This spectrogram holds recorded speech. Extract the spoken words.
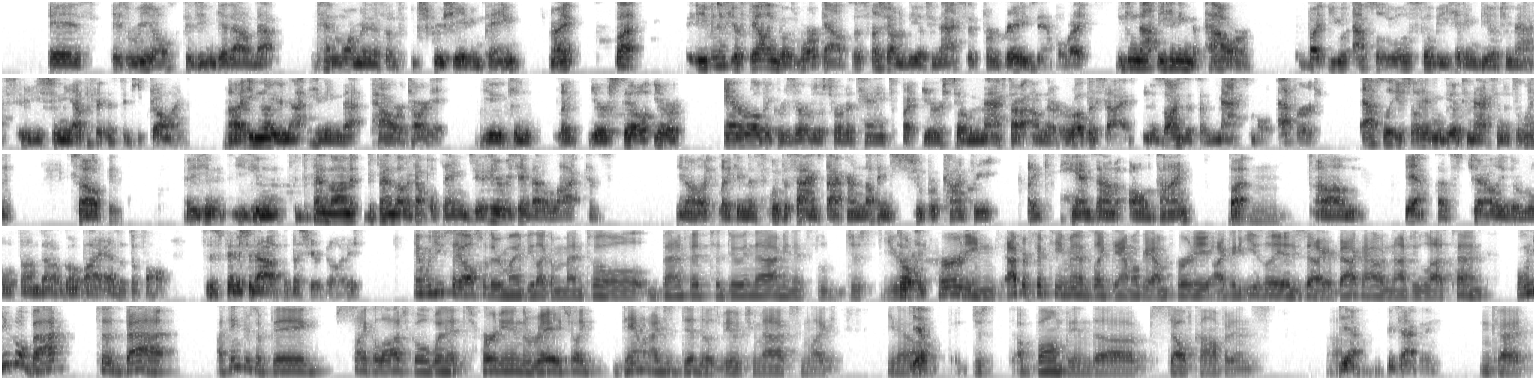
is is real because you can get out of that 10 more minutes of excruciating pain, right? But even if you're failing those workouts, especially on a VO2 max for a great example, right? You cannot be hitting the power, but you absolutely will still be hitting VO2 max. You assume you have the fitness to keep going. Uh, mm-hmm. Uh, even though you're not hitting that power target, you mm-hmm. can like you're still your anaerobic reserves are sort of tanked, but you're still maxed out on the aerobic side. And as long as it's a maximal effort, absolutely you're still hitting VO2 max and it's a win. So you can you can it depends on it depends on a couple things you hear me say that a lot because you know like, like in this with the science background nothing's super concrete like hands down all the time but mm-hmm. um yeah that's generally the rule of thumb that i'll go by as a default just finish it out at the best of your ability and would you say also there might be like a mental benefit to doing that? I mean, it's just you're totally. hurting after 15 minutes. Like, damn, okay, I'm pretty. I could easily, as you said, I could back out and not do the last 10. But when you go back to bat, I think there's a big psychological when it's hurting in the race. You're like, damn it, I just did those VO2 max and like, you know, yep. just a bump in the self confidence. Um, yeah, exactly. Okay.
